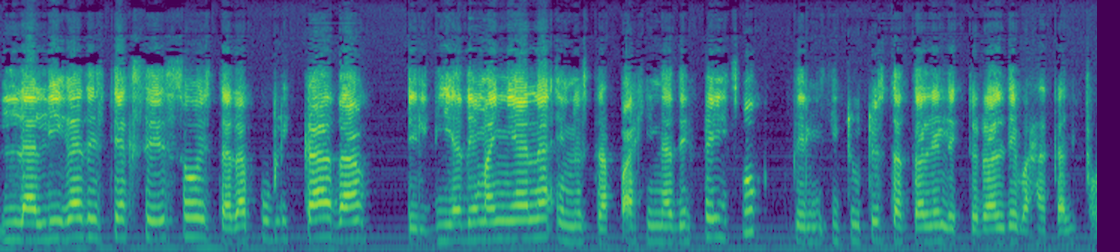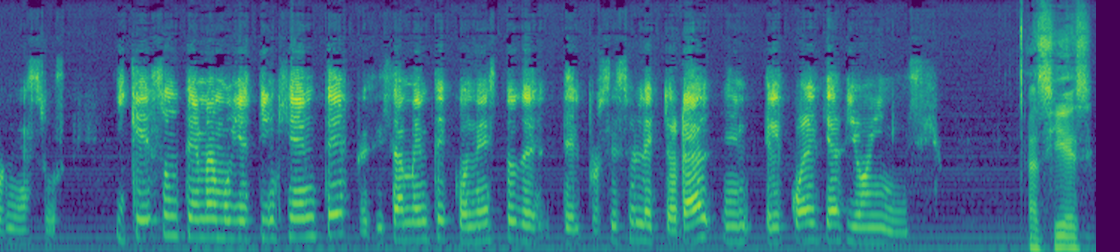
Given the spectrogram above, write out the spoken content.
La liga de este acceso estará publicada el día de mañana en nuestra página de Facebook del Instituto Estatal Electoral de Baja California Sur y que es un tema muy atingente precisamente con esto del proceso electoral en el cual ya dio inicio. Así es.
